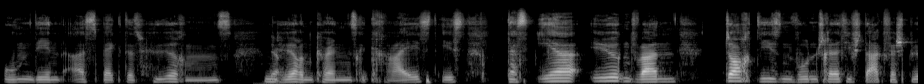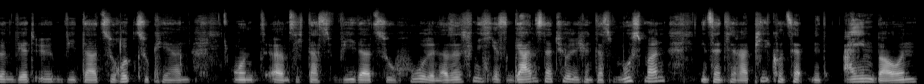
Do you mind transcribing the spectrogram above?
um den Aspekt des Hörens, ja. Hörenkönnens gekreist ist, dass er irgendwann doch diesen Wunsch relativ stark verspüren wird, irgendwie da zurückzukehren und ähm, sich das wieder zu holen. Also das finde ich ist ganz natürlich und das muss man in sein Therapiekonzept mit einbauen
